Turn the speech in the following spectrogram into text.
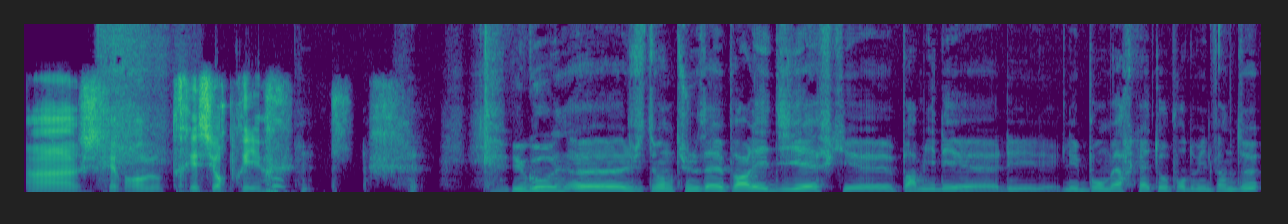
ah, je serais vraiment très surpris. Hugo, euh, justement, tu nous avais parlé d'IF, qui est parmi les, euh, les, les bons mercato pour 2022.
